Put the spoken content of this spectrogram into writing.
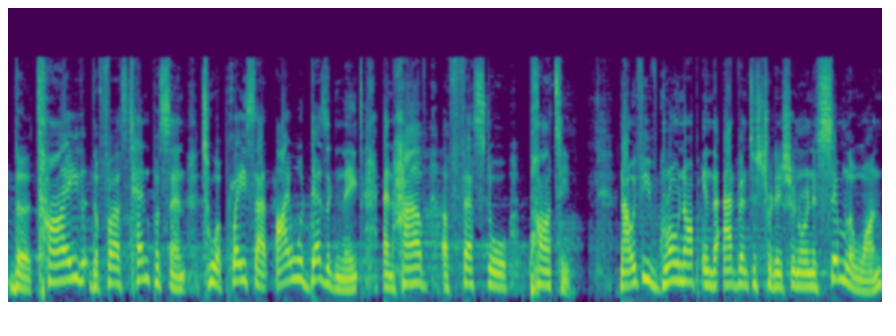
the tithe, the first 10%, to a place that I will designate and have a festal party. Now, if you've grown up in the Adventist tradition or in a similar one,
